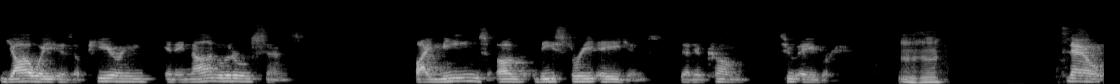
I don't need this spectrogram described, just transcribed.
Yahweh is appearing in a non literal sense by means of these three agents that have come to Abraham. Mm-hmm. Now,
